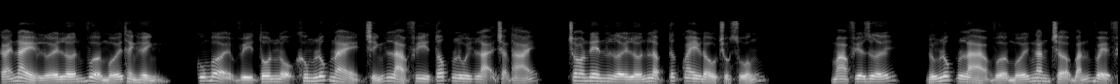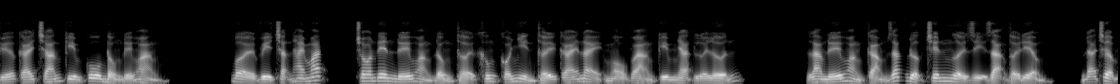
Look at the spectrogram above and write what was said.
Cái này lưới lớn vừa mới thành hình, cũng bởi vì tôn ngộ không lúc này chính là phi tốc lui lại trạng thái, cho nên lưới lớn lập tức quay đầu chụp xuống. Mà phía dưới, đúng lúc là vừa mới ngăn trở bắn về phía cái chán kim cô đồng đế hoàng. Bởi vì chặn hai mắt, cho nên đế hoàng đồng thời không có nhìn thấy cái này màu vàng kim nhạt lưới lớn. Làm đế hoàng cảm giác được trên người dị dạng thời điểm, đã chậm.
